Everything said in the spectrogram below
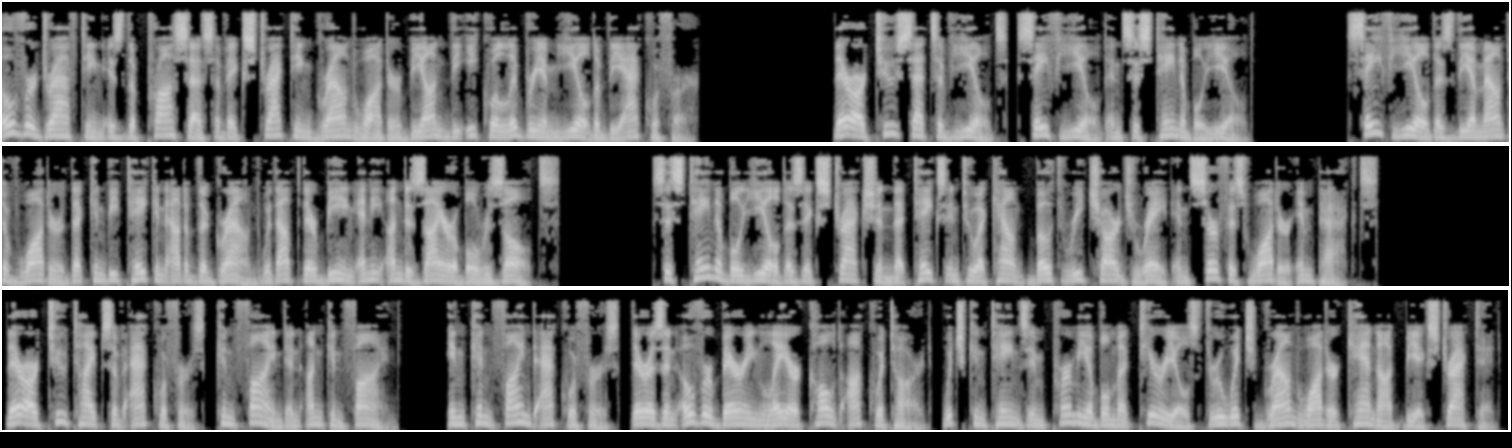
Overdrafting is the process of extracting groundwater beyond the equilibrium yield of the aquifer. There are two sets of yields, safe yield and sustainable yield. Safe yield is the amount of water that can be taken out of the ground without there being any undesirable results. Sustainable yield is extraction that takes into account both recharge rate and surface water impacts. There are two types of aquifers, confined and unconfined. In confined aquifers, there is an overbearing layer called aquitard, which contains impermeable materials through which groundwater cannot be extracted.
